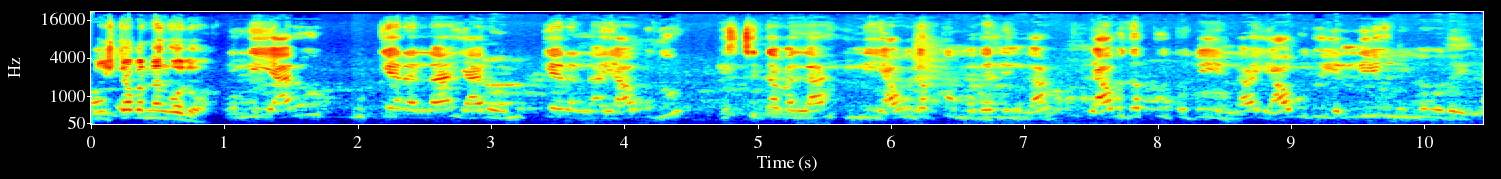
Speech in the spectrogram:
ನೀ ಇಷ್ಟ ಬಂದಂಗೆ ಓದು. ಇಲ್ಲಿ ಯಾರು ಮುಖ್ಯರಲ್ಲ ಯಾರು ಅಮುಖ್ಯರಲ್ಲ ಯಾವುದು ನಿಶ್ಚಿತವಲ್ಲ ಇಲ್ಲಿ ಯಾವುದಕ್ಕೂ ಮೊದಲಿಲ್ಲ ಯಾವುದಕ್ಕೂ ತುದಿ ಇಲ್ಲ ಯಾವುದು ಎಲ್ಲಿಯೂ ನಿಲ್ಲುವುದು ಇಲ್ಲ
